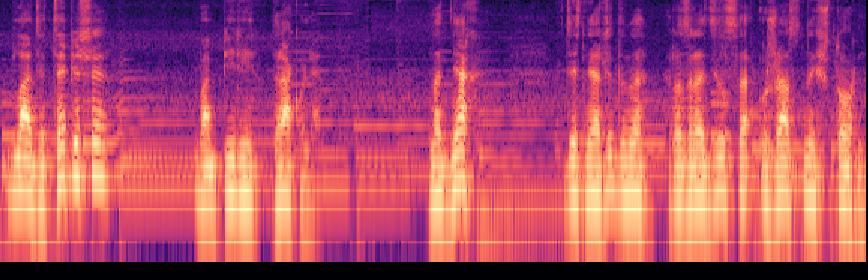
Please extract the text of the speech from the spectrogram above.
Владе Цепише, вампире Дракуле. На днях здесь неожиданно разразился ужасный шторм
